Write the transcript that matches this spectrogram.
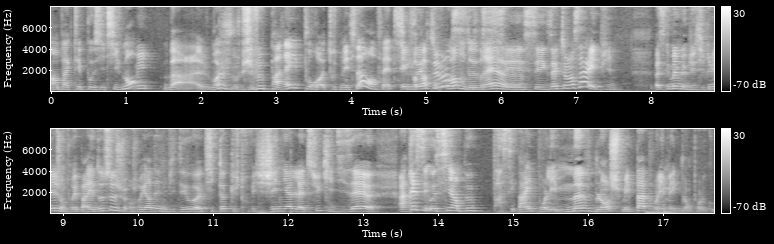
impacté positivement. Oui. Bah, moi, je, veux- je veux pareil pour euh, toutes mes sœurs en fait. Je vois pas Exactement, pourquoi on devrait. euh, C'est c'est exactement ça. Et puis, parce que même le beauty privilege, on pourrait parler d'autres choses. Je, je regardais une vidéo euh, TikTok que je trouvais géniale là-dessus qui disait. euh, après, c'est aussi un peu. enfin, c'est pareil pour les meufs blanches, mais pas pour les mecs blancs pour le coup.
